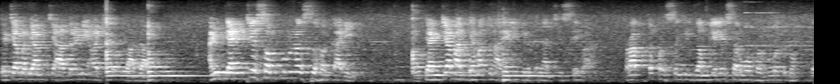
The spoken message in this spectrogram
त्याच्यामध्ये आमचे आदरणीय अशोक दादा आणि त्यांचे संपूर्ण सहकारी त्यांच्या माध्यमातून आलेली कीर्तनाची सेवा प्राप्त प्रसंगी जमलेले सर्व भगवत भक्त.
